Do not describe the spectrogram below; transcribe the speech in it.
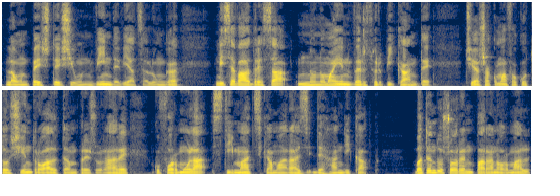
la un pește și un vin de viață lungă, li se va adresa nu numai în versuri picante, ci așa cum a făcut-o și într-o altă împrejurare, cu formula stimați camarazi de handicap. Bătând ușor în paranormal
